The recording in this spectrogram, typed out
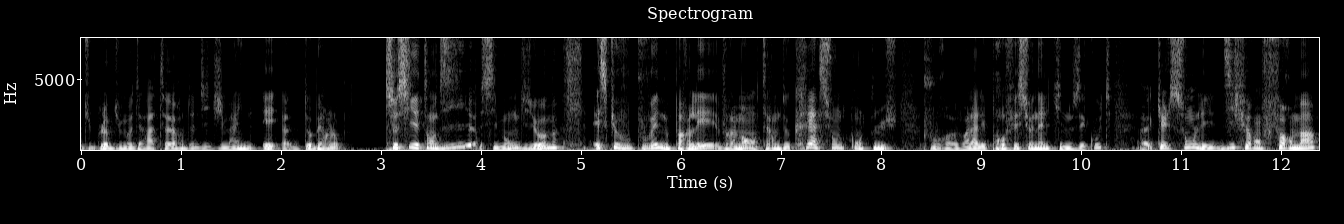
du blog du modérateur, de Digimind et d'Oberlo. Ceci étant dit, Simon, Guillaume, est-ce que vous pouvez nous parler vraiment en termes de création de contenu pour euh, voilà, les professionnels qui nous écoutent euh, Quels sont les différents formats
